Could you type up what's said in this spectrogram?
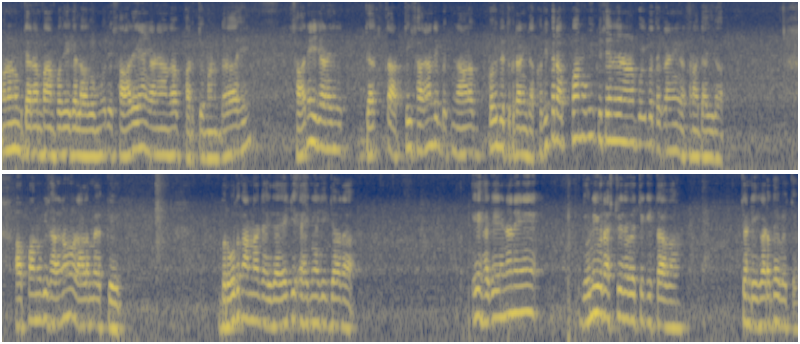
ਉਹਨਾਂ ਨੂੰ ਵਿਚਾਰਾ ਪੰਪ ਦੇ ਕੇ ਲਾ ਦੋ ਮੂਹਰੇ ਸਾਰਿਆਂ ਜਣਿਆਂ ਦਾ ਫਰਜ਼ ਬਣਦਾ ਇਹ। ਸਾਰੇ ਜਣੇ ਜਦ ਧਰਤੀ ਸਾਰਿਆਂ ਦੇ ਨਾਲ ਕੋਈ ਵਿਤਕਰਾ ਨਹੀਂ ਰੱਖਦੀ ਪਰ ਆਪਾਂ ਨੂੰ ਵੀ ਕਿਸੇ ਦੇ ਨਾਲ ਕੋਈ ਵਿਤਕਰਾ ਨਹੀਂ ਰੱਖਣਾ ਚਾਹੀਦਾ। ਆਪਾਂ ਨੂੰ ਵੀ ਸਾਰਿਆਂ ਨੂੰ ਰਲ ਮਿਲ ਕੇ ਵਿਰੋਧ ਕਰਨਾ ਚਾਹੀਦਾ ਇਹ ਜੀ, ਇਹੋ ਜਿਹੀਆਂ ਚੀਜ਼ਾਂ ਦਾ। ਇਹ ਹਜੇ ਇਹਨਾਂ ਨੇ ਯੂਨੀਵਰਸਿਟੀ ਦੇ ਵਿੱਚ ਕੀਤਾ ਵਾ, ਚੰਡੀਗੜ੍ਹ ਦੇ ਵਿੱਚ।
